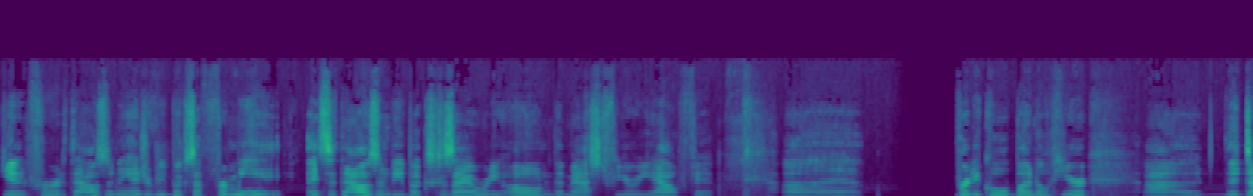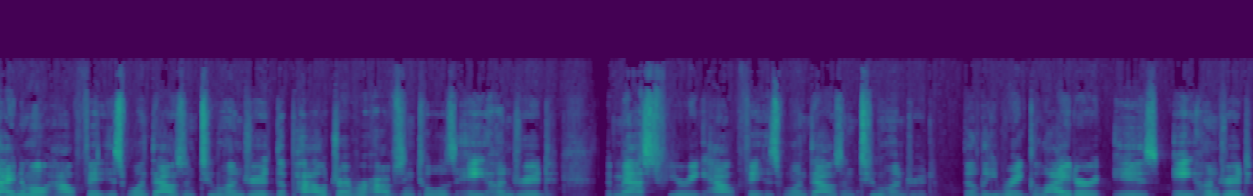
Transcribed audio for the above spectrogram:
Get it for a thousand eight hundred V bucks. Up. For me, it's a thousand V bucks because I already own the Masked Fury outfit. Pretty cool bundle here. Uh, the Dynamo outfit is 1,200. The Pile Driver Harvesting Tool is 800. The Masked Fury outfit is 1,200. The Libre Glider is 800.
